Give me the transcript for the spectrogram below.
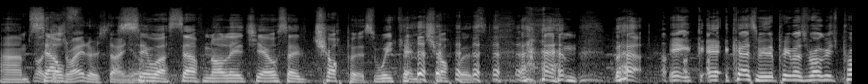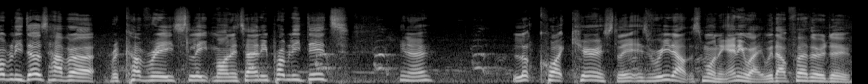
Um, Not just riders, Daniel. Well, self knowledge, yeah, also choppers, weekend choppers. um, But it, it occurs to me that Primoz Roglic probably does have a recovery sleep monitor, and he probably did, you know, look quite curiously at his readout this morning. Anyway, without further ado.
